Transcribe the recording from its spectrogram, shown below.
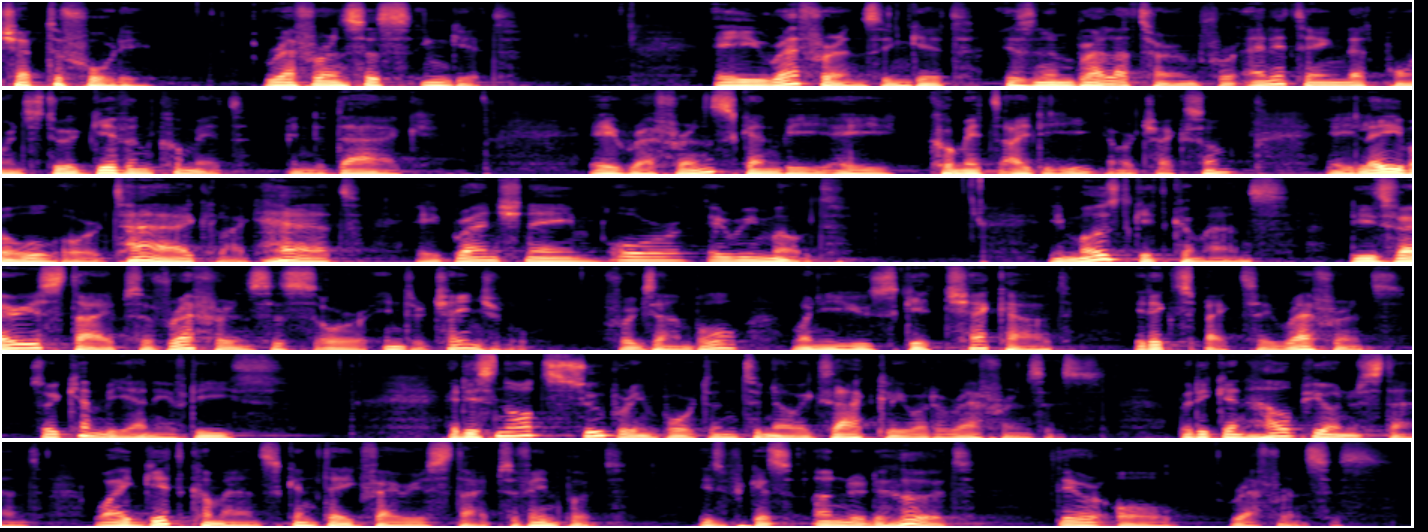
Chapter 40 References in Git A reference in Git is an umbrella term for anything that points to a given commit in the DAG. A reference can be a commit ID or checksum, a label or tag like head, a branch name, or a remote. In most Git commands, these various types of references are interchangeable. For example, when you use git checkout, it expects a reference, so it can be any of these. It is not super important to know exactly what a reference is, but it can help you understand why git commands can take various types of input. It's because under the hood, they are all references.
